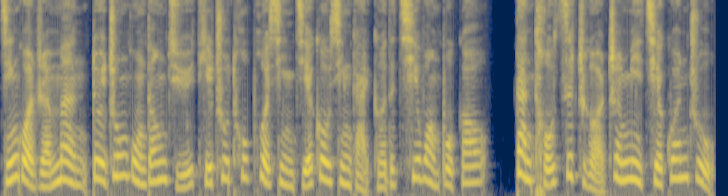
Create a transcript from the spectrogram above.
尽管人们对中共当局提出突破性、结构性改革的期望不高，但投资者正密切关注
